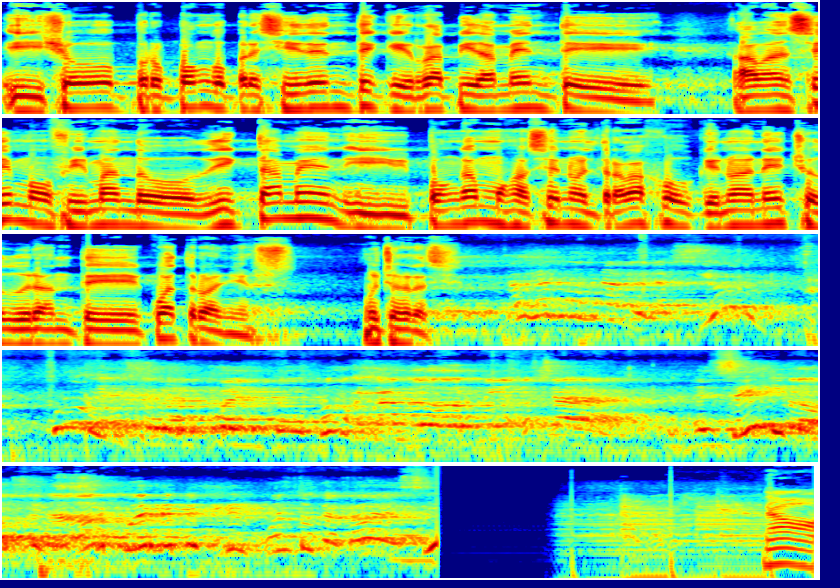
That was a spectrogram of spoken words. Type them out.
y yo propongo, presidente, que rápidamente avancemos firmando dictamen y pongamos a hacernos el trabajo que no han hecho durante cuatro años. Muchas gracias. No,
